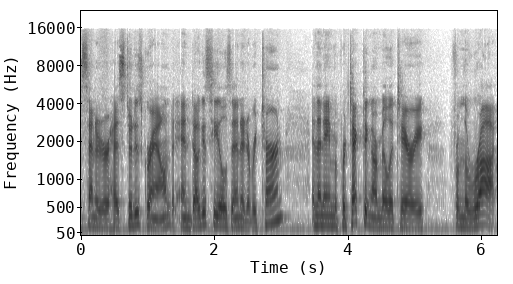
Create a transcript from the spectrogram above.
senator has stood his ground and dug his heels in at every turn in the name of protecting our military from the rot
